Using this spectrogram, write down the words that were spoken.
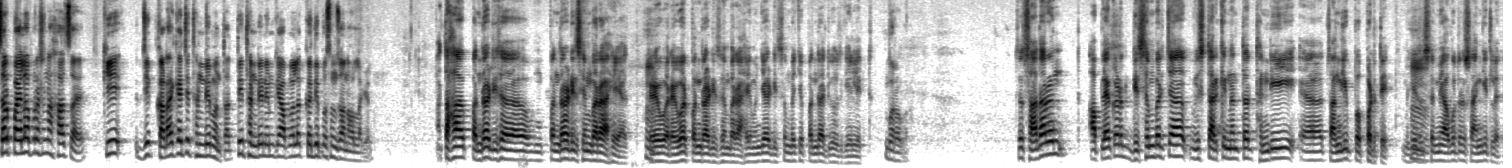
सर पहिला प्रश्न हाच आहे की जी कडाक्याची थंडी म्हणतात ती थंडी नेमकी आपल्याला कधीपासून जाणवावं लागेल? आता हा पंधरा डिस पंधरा डिसेंबर आहे आज. रविवार रविवार पंधरा डिसेंबर आहे म्हणजे डिसेंबरचे पंधरा दिवस गेलेत. बरोबर. तर साधारण आपल्याकडं डिसेंबरच्या वीस तारखेनंतर थंडी अ, चांगली प पडते. म्हणजे जसं मी अगोदर सांगितलं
